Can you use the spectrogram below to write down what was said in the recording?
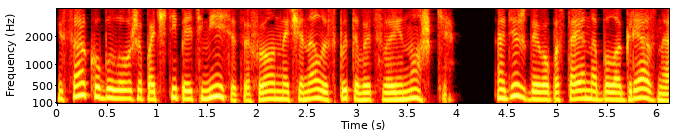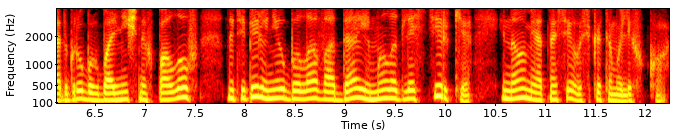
Исааку было уже почти пять месяцев, и он начинал испытывать свои ножки. Одежда его постоянно была грязной от грубых больничных полов, но теперь у них была вода и мыло для стирки, и Наоми относилась к этому легко.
